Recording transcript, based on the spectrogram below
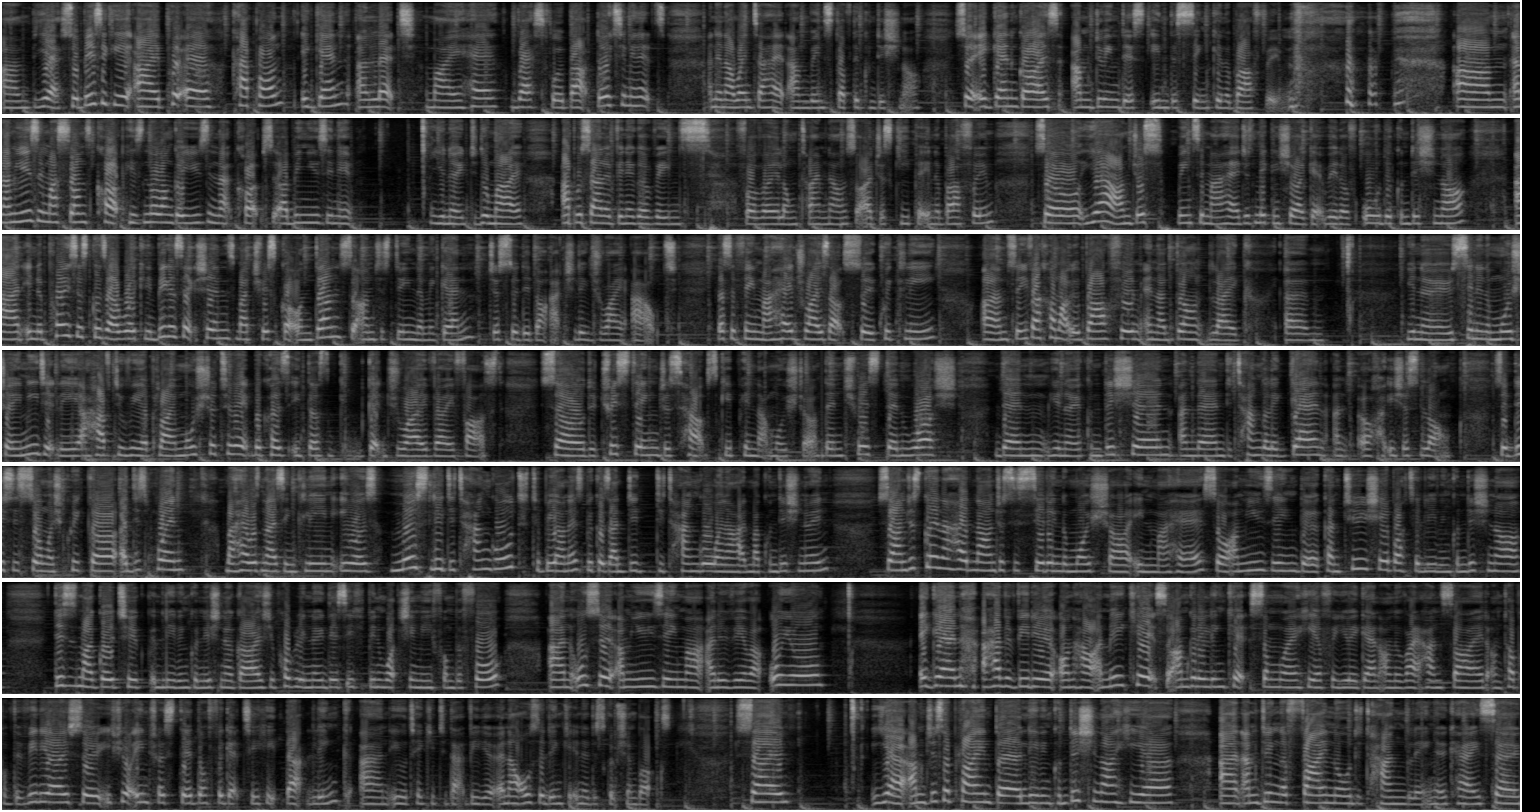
Um, yeah so basically I put a cap on again and let my hair rest for about 30 minutes and then I went ahead and rinsed off the conditioner. So again guys I'm doing this in the sink in the bathroom um, and I'm using my son's cup. He's no longer using that cup so I've been using it you know to do my apple cider vinegar rinse for a very long time now so I just keep it in the bathroom. So yeah I'm just rinsing my hair just making sure I get rid of all the conditioner. And in the process because I work in bigger sections my twists got undone so I'm just doing them again just so they don't actually dry out. That's the thing my hair dries out so quickly. Um, so if I come out of the bathroom and I don't like um, you know sealing the moisture immediately I have to reapply moisture to it because it does get dry very fast. So the twisting just helps keeping that moisture. Then twist then wash then you know condition and then detangle again and oh it's just long. So this is so much quicker. At this point my hair was nice and clean. It was mostly detangled to be honest because I did detangle when I had my conditioner in so I'm just going ahead now and just sealing the moisture in my hair. So I'm using the Cantu Shea Butter leave-in conditioner. This is my go-to leave-in conditioner guys. You probably know this if you've been watching me from before. And also I'm using my aloe vera oil. Again I have a video on how I make it so I'm going to link it somewhere here for you again on the right hand side on top of the video. So if you're interested don't forget to hit that link and it will take you to that video. And I'll also link it in the description box. So yeah i'm just applying the leave-in conditioner here and i'm doing a final detangling okay? So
